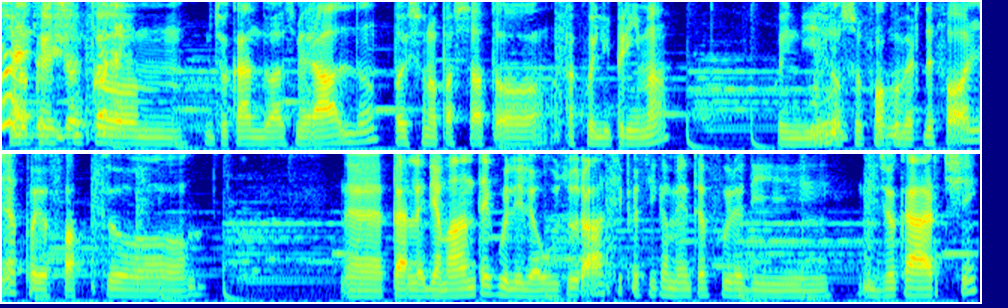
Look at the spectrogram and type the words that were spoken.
È Sono il cresciuto mh, giocando a Smeraldo, poi sono passato a quelli prima, quindi Mhm. Rosso Fuoco Verde Foglia, poi ho fatto eh, Perla e Diamante, quelli li ho usurati praticamente a furia di, di giocarci.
